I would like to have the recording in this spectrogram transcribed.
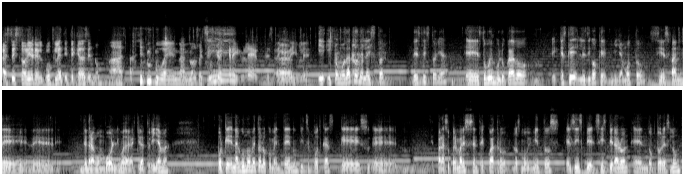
a esta historia en el booklet y te quedas de, no, más, está bien buena, ¿no? O sea, sí. increíble, está ah. increíble. Y, y como dato de la historia, de esta historia, estuvo involucrado es que les digo que Miyamoto sí es fan de, de, Dragon Ball y bueno, de Akira Toriyama. Porque en algún momento lo comenté en un Pizza Podcast que eh, para Super Mario 64 los movimientos, él se, se inspiraron en Doctor Slump.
